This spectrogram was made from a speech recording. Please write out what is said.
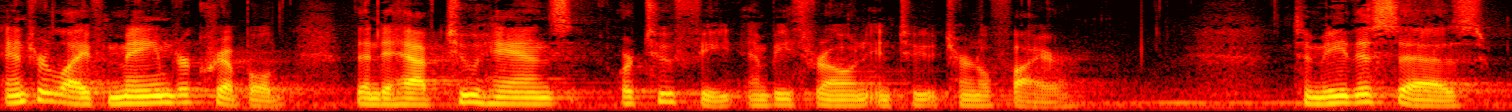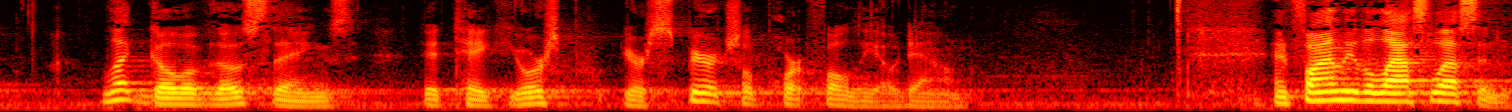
enter life maimed or crippled than to have two hands or two feet and be thrown into eternal fire. To me, this says, let go of those things that take your, your spiritual portfolio down. And finally, the last lesson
